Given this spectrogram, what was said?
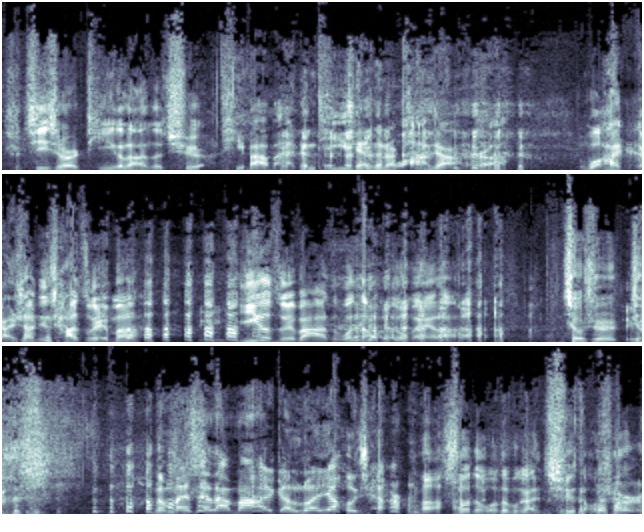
是机器人提一个篮子去，提八百跟提一千跟那砍价是吧？我还敢上去插嘴吗？一个嘴巴子，我脑子就没了。就是就是那卖菜大妈还敢乱要价吗？说的我都不敢去找事儿，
